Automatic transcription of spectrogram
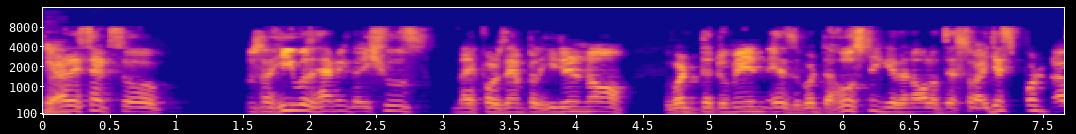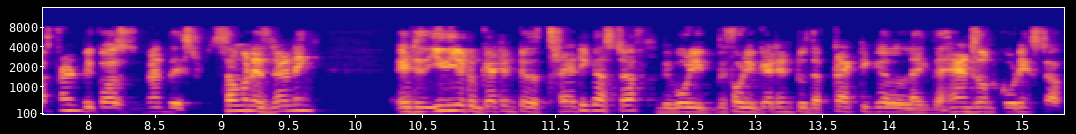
So Yeah. as I said, so so he was having the issues, like for example, he didn't know what the domain is, what the hosting is, and all of this. So I just put it up front because when this, someone is learning, it is easier to get into the theoretical stuff before you before you get into the practical, like the hands-on coding stuff.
